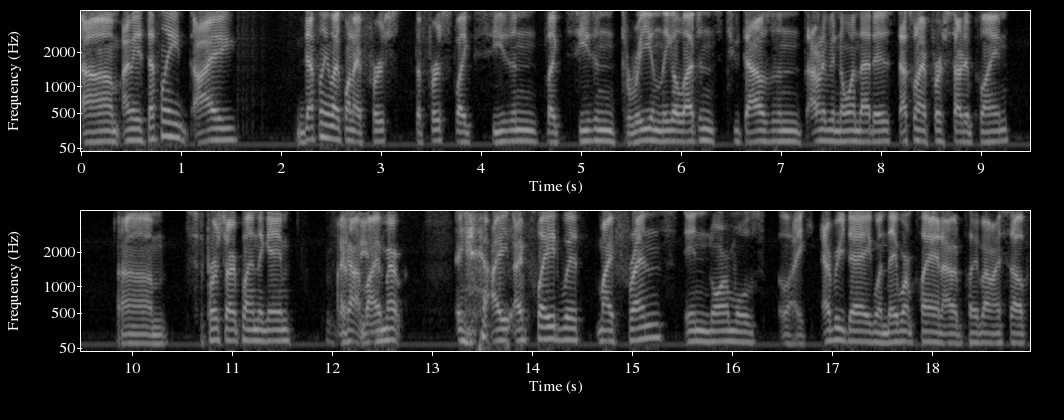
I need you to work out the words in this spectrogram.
Um, I mean, it's definitely I definitely like when I first the first like season like season three in League of Legends, two thousand. I don't even know when that is. That's when I first started playing. Um, first started playing the game. I got my. I remember. I, I played with my friends in normals like every day when they weren't playing. I would play by myself.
